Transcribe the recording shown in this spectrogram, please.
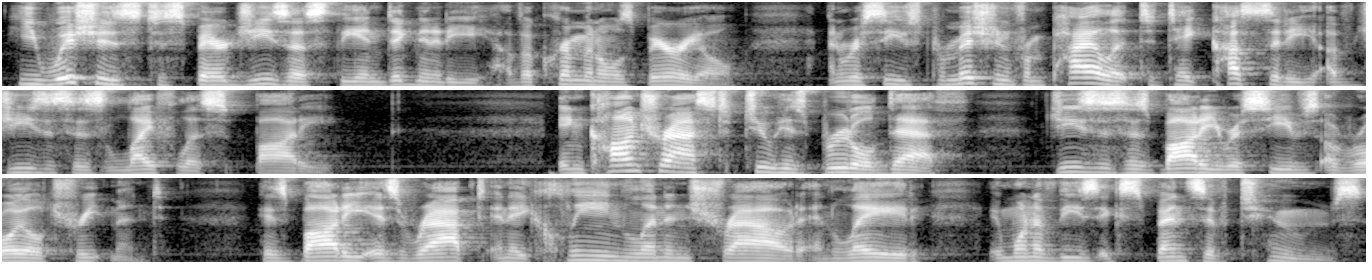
He wishes to spare Jesus the indignity of a criminal's burial and receives permission from Pilate to take custody of Jesus' lifeless body. In contrast to his brutal death, Jesus' body receives a royal treatment. His body is wrapped in a clean linen shroud and laid in one of these expensive tombs.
